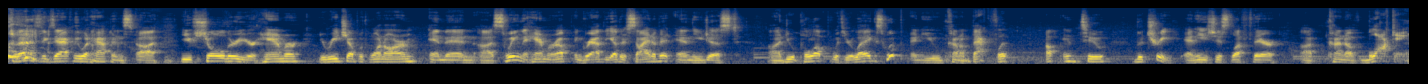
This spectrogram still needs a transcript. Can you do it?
So that is exactly what happens. Uh, you shoulder your hammer, you reach up with one arm, and then uh, swing the hammer up and grab the other side of it, and you just uh, do a pull up with your legs, whoop, and you kind of backflip up into the tree. And he's just left there, uh, kind of blocking,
